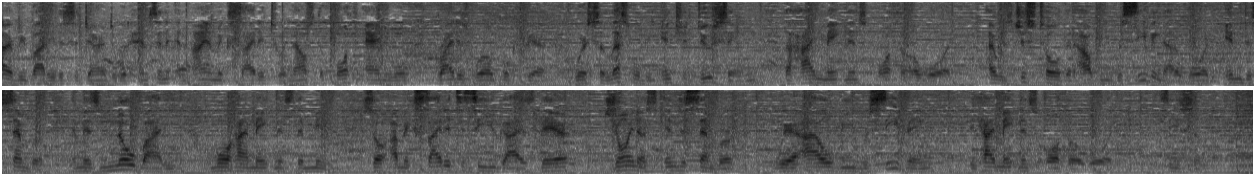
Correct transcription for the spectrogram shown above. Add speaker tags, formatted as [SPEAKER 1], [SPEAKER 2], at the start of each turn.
[SPEAKER 1] Hi, everybody. This is Darrin DeWitt Henson, and I am excited to announce the fourth annual Writers World Book Fair, where Celeste will be introducing the High Maintenance Author Award. I was just told that I'll be receiving that award in December, and there's nobody more high maintenance than me. So I'm excited to see you guys there. Join us in December, where I'll be receiving the High Maintenance Author Award. See you soon.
